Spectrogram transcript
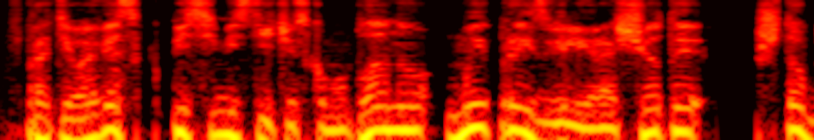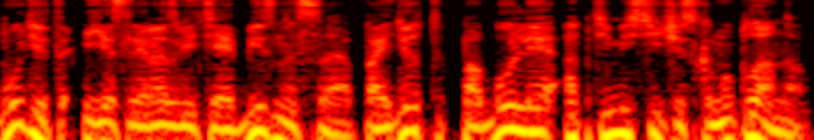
В противовес к пессимистическому плану мы произвели расчеты, что будет, если развитие бизнеса пойдет по более оптимистическому плану.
